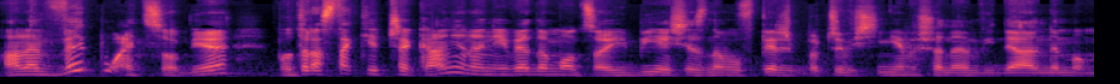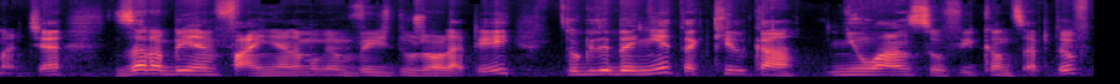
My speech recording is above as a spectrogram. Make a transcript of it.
Ale wypłać sobie, bo teraz takie czekanie na nie wiadomo co i bije się znowu w pierś, bo oczywiście nie wyszedłem w idealnym momencie, zarobiłem fajnie, ale mogłem wyjść dużo lepiej, to gdyby nie te kilka niuansów i konceptów,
